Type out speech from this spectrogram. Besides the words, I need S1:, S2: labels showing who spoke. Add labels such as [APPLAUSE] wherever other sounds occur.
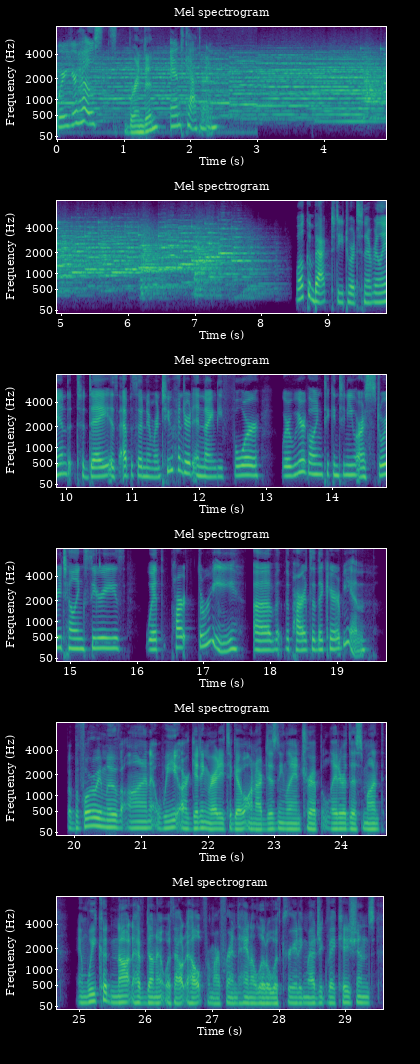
S1: We're your hosts,
S2: Brendan
S1: and Catherine. Welcome back to Detour to Neverland. Today is episode number 294, where we are going to continue our storytelling series with part three of The Pirates of the Caribbean.
S2: But before we move on, we are getting ready to go on our Disneyland trip later this month, and we could not have done it without help from our friend Hannah Little with Creating Magic Vacations.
